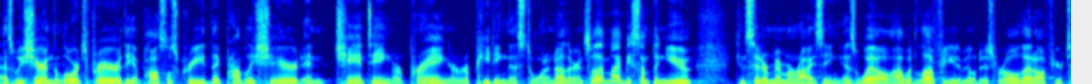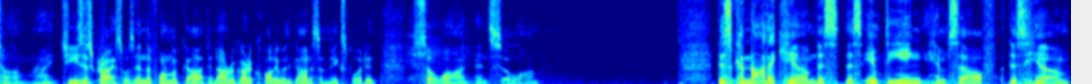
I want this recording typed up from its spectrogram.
As we share in the Lord's Prayer, the Apostles' Creed, they probably shared in chanting or praying or repeating this to one another. And so that might be something you consider memorizing as well. I would love for you to be able to just roll that off your tongue, right? Jesus Christ was in the form of God, did not regard equality with God as something to be exploited, so on and so on. This kenotic hymn, this, this emptying himself, this hymn,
